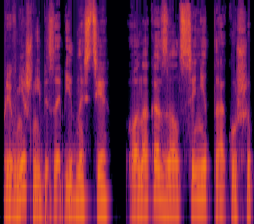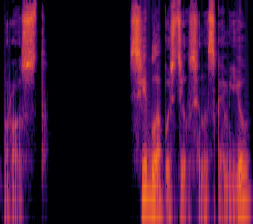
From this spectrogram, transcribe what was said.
При внешней безобидности он оказался не так уж и прост. Сибл опустился на скамью,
